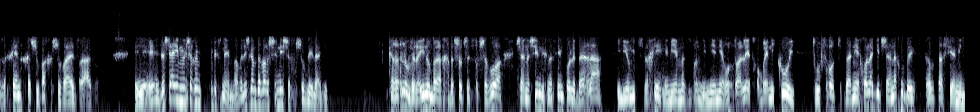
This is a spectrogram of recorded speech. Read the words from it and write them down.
לכן חשובה חשובה העזרה הזאת. אה, זה שתי האיומים שאנחנו נמצאים בפניהם, אבל יש גם דבר שני שחשוב לי להגיד. קראנו וראינו בחדשות של סוף שבוע שאנשים נכנסים פה לבהלה אם יהיו מצרכים, אם יהיה מזון, אם יהיה ניירות טואלט, חומרי ניקוי, תרופות, ואני יכול להגיד שאנחנו בהסתדרות תעשיינים,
